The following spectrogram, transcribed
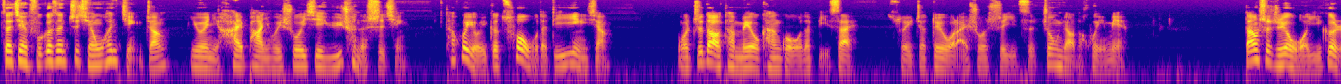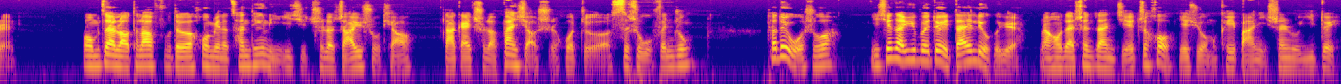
在见福格森之前，我很紧张，因为你害怕你会说一些愚蠢的事情，他会有一个错误的第一印象。我知道他没有看过我的比赛，所以这对我来说是一次重要的会面。当时只有我一个人，我们在老特拉福德后面的餐厅里一起吃了炸鱼薯条，大概吃了半小时或者四十五分钟。他对我说：“你先在预备队待六个月，然后在圣诞节之后，也许我们可以把你升入一队。”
